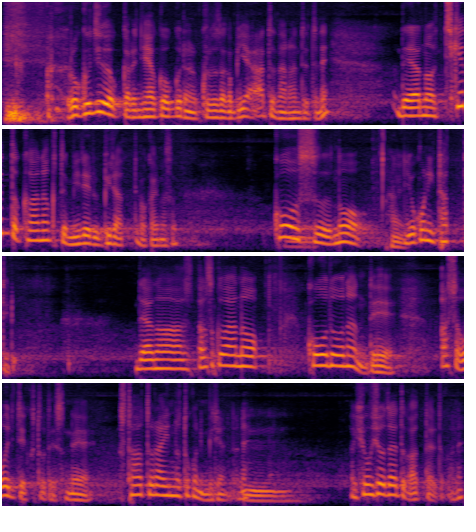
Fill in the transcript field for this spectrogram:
60億から200億ぐらいのクルーザーがビヤーっと並んでてね。であのチケット買わなくて見れるビラって分かります？コースの横に立ってる、はい、であのあそこはあの行動なんで朝降りていくとですねスタートラインのところに見れるんだね、表彰台とかあったりとかね、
